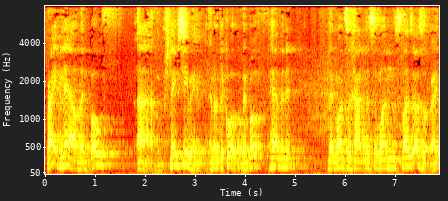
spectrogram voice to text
Right now, they're both um, shnei sirei. I know what they call it. They're both having it. That one's a chatas and one's lazazel, right?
